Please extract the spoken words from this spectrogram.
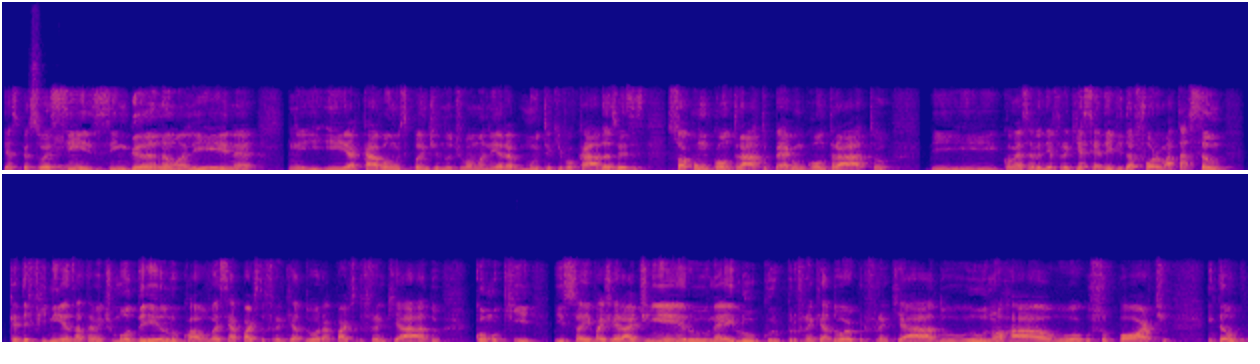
E as pessoas se, se enganam ali, né? E, e, acabam expandindo de uma maneira muito equivocada. Às vezes, só com um contrato, pega um contrato e, e começa a vender a franquia sem a devida formatação, que é definir exatamente o modelo, qual vai ser a parte do franqueador, a parte do franqueado, como que isso aí vai gerar dinheiro né, e lucro para o franqueador, para o franqueado, o know-how, o, o suporte. Então,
